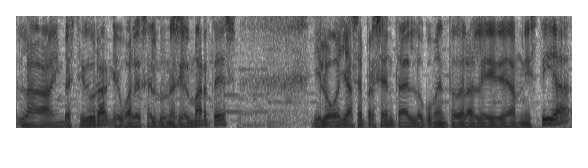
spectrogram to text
la investidura, que igual es el lunes y el martes, y luego ya se presenta el documento de la ley de amnistía,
